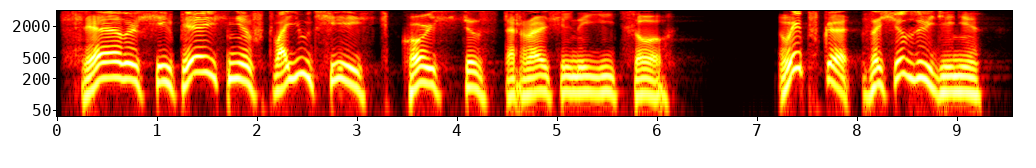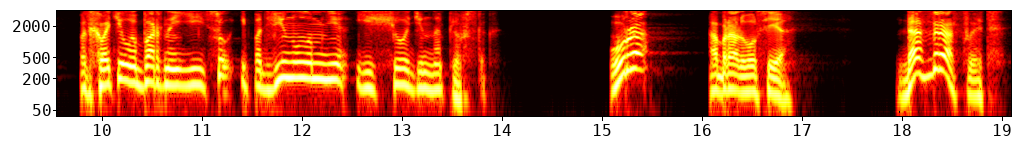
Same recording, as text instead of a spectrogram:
«Следующая песня в твою честь, Костя старательное яйцо», Выпивка за счет заведения. Подхватила барное яйцо и подвинула мне еще один наперсток. «Ура!» — обрадовался я. «Да здравствует!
